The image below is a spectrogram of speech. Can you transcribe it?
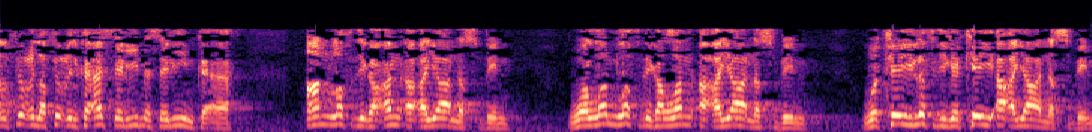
alficla ficilka asaliima saliimka ah. An lafdiga an a ayaa nasbin. Wa lan lafdiga lan a ayaa nasbin. Wa kay lafdiga kay a ayaa nasbin.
